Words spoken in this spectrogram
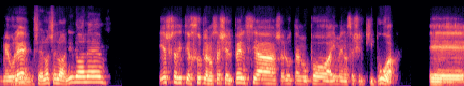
מעולה. שאלות שלא ענינו עליהן. יש קצת התייחסות לנושא של פנסיה, שאלו אותנו פה האם נושא של קיבוע, אה,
